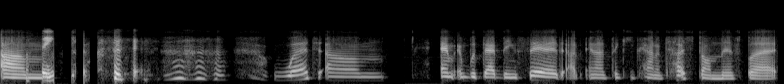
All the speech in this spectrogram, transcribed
um, Thank you. what um, and, and with that being said, and I think you kind of touched on this, but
